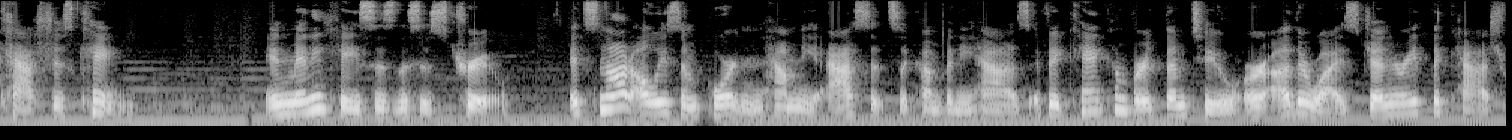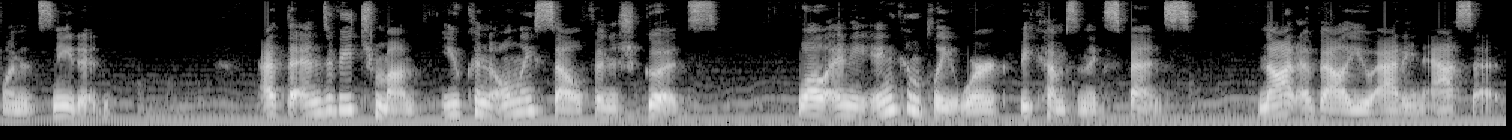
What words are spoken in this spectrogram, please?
cash is king. In many cases, this is true. It's not always important how many assets a company has if it can't convert them to or otherwise generate the cash when it's needed. At the end of each month, you can only sell finished goods, while any incomplete work becomes an expense, not a value-adding asset.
